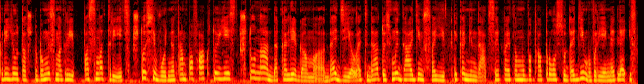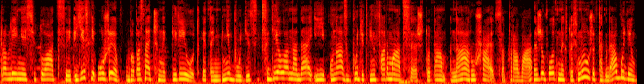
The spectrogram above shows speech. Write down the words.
приютов, чтобы мы смогли посмотреть, что сегодня там по факту есть, что надо коллегам э, доделать, да, то есть мы дадим свои рекомендации по этому вопросу, дадим время для исправления ситуации. Если уже в обозначенный период это не будет сделано, да, и у нас будет информация, что там нарушаются права животных, то есть мы уже тогда будем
